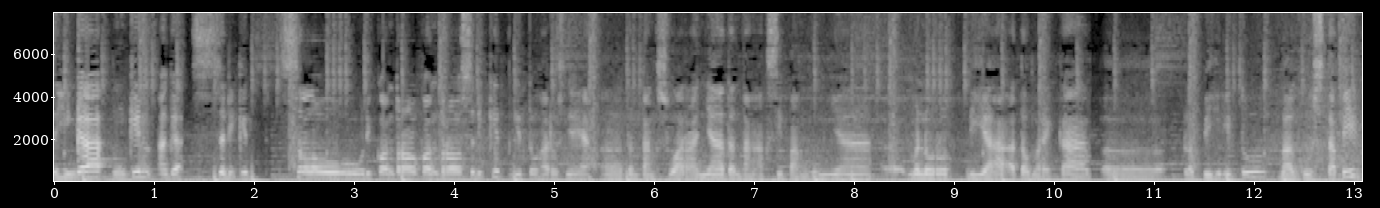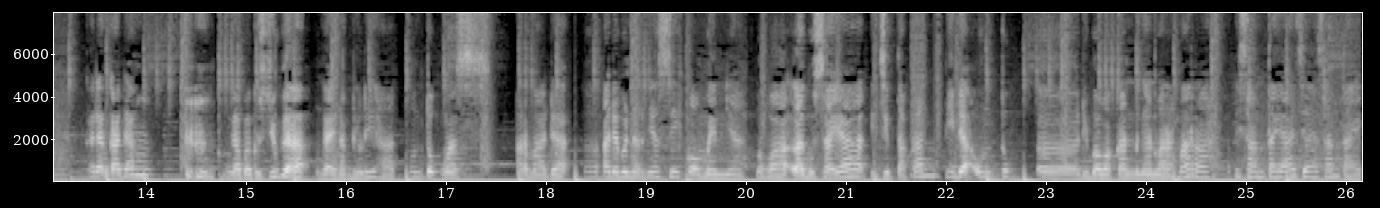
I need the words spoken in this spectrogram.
sehingga mungkin agak sedikit slow dikontrol-kontrol sedikit gitu harusnya ya eh, tentang suaranya tentang aksi panggungnya. Eh, menurut dia atau mereka eh, lebih itu bagus. Tapi kadang-kadang nggak bagus juga nggak enak dilihat. Untuk Mas Armada ada benarnya sih komennya bahwa lagu saya diciptakan tidak untuk eh, dibawakan dengan marah-marah tapi santai aja santai.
